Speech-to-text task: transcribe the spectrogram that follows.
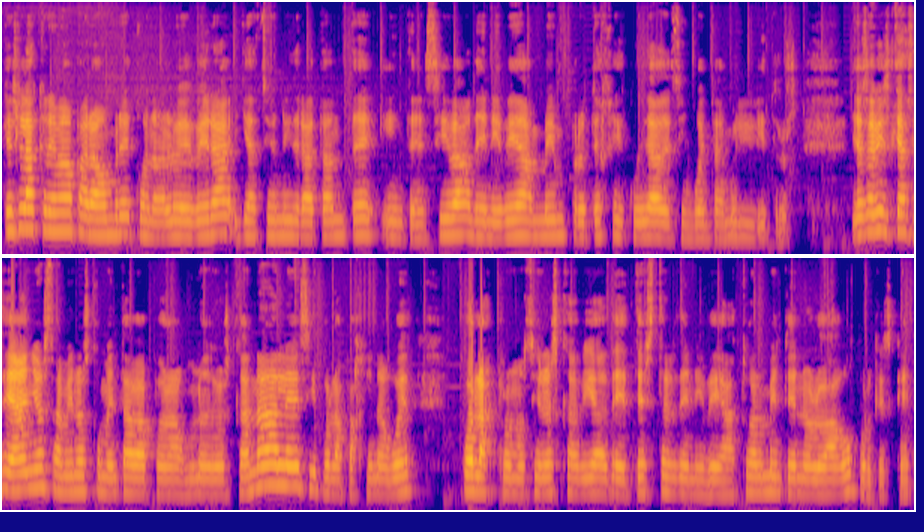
que es la crema para hombre con aloe vera y acción hidratante intensiva de Nivea Men Protege y Cuida de 50 mililitros. Ya sabéis que hace años también os comentaba por alguno de los canales y por la página web por las promociones que había de tester de Nivea. Actualmente no lo hago porque es que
